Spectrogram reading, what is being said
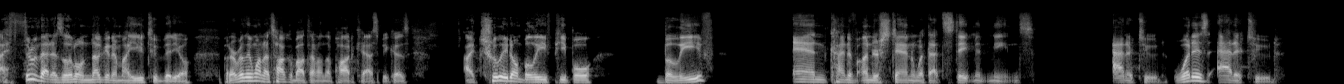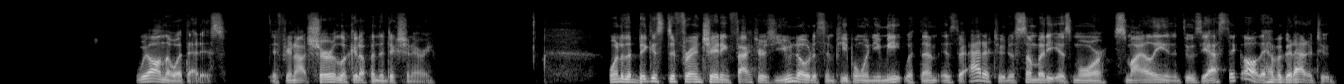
I threw that as a little nugget in my YouTube video, but I really want to talk about that on the podcast because I truly don't believe people believe and kind of understand what that statement means. Attitude. What is attitude? We all know what that is. If you're not sure, look it up in the dictionary. One of the biggest differentiating factors you notice in people when you meet with them is their attitude. If somebody is more smiley and enthusiastic, oh, they have a good attitude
